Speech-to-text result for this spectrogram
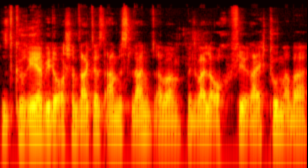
in Südkorea, wie du auch schon sagtest, armes Land, aber mittlerweile auch viel Reichtum, aber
